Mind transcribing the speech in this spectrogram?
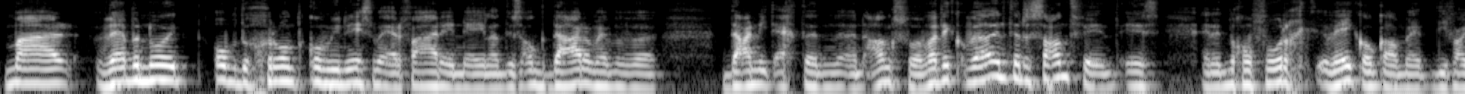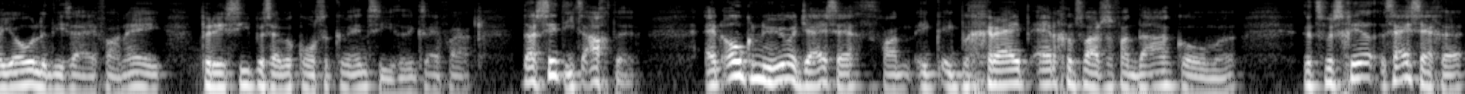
Maar we hebben nooit op de grond communisme ervaren in Nederland. Dus ook daarom hebben we daar niet echt een, een angst voor. Wat ik wel interessant vind is, en het begon vorige week ook al met die van Jolen die zei van, hé, hey, principes hebben consequenties. En ik zei van, daar zit iets achter. En ook nu, wat jij zegt, van, ik, ik begrijp ergens waar ze vandaan komen. Het verschil, zij zeggen,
